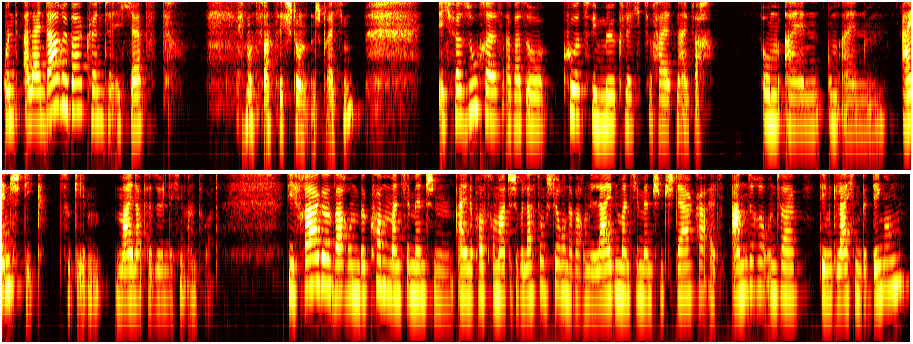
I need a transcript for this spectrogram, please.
Und allein darüber könnte ich jetzt 27 Stunden sprechen. Ich versuche es aber so kurz wie möglich zu halten, einfach um, ein, um einen Einstieg zu geben meiner persönlichen Antwort. Die Frage, warum bekommen manche Menschen eine posttraumatische Belastungsstörung oder warum leiden manche Menschen stärker als andere unter den gleichen Bedingungen,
